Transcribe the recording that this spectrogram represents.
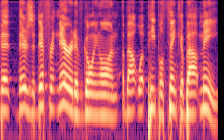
that there's a different narrative going on about what people think about me.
